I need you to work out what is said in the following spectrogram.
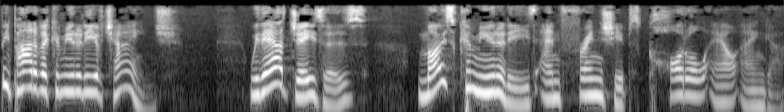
be part of a community of change. Without Jesus, most communities and friendships coddle our anger.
